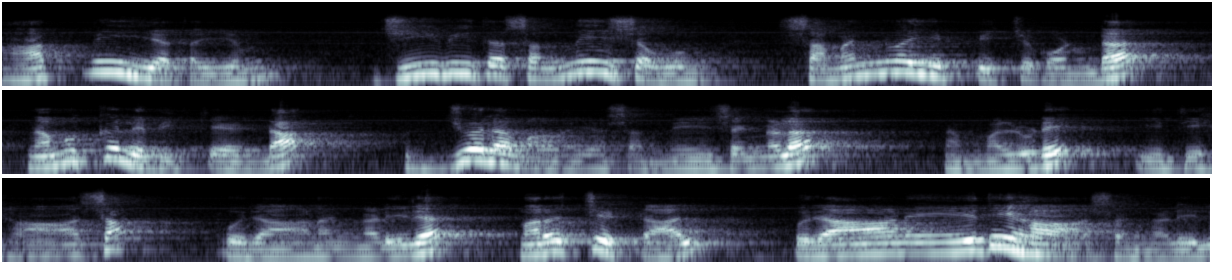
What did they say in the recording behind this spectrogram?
ആത്മീയതയും ജീവിത സന്ദേശവും സമന്വയിപ്പിച്ചുകൊണ്ട് നമുക്ക് ലഭിക്കേണ്ട ഉജ്ജ്വലമായ സന്ദേശങ്ങൾ നമ്മളുടെ ഇതിഹാസ പുരാണങ്ങളിൽ മറിച്ചിട്ടാൽ പുരാണേതിഹാസങ്ങളിൽ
